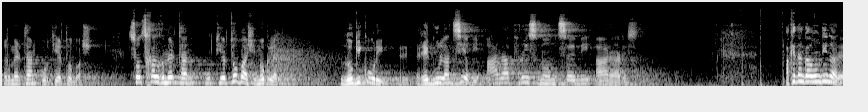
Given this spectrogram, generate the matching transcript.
ღმერთთან ურთიერთობაში. ცოცხალ ღმერთთან ურთიერთობაში, მოკლედ, ლოგიკური რეგულაციები არაფრის მომცემი არ არის. აქედან გამომდინარე,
